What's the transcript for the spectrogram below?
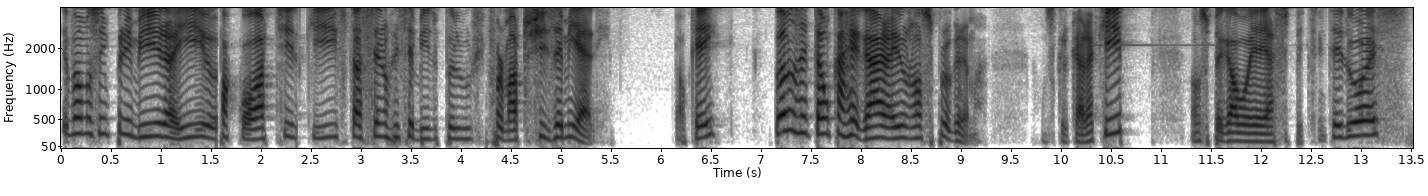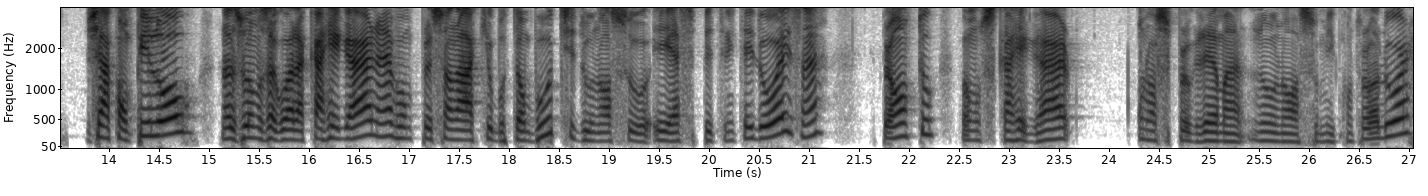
E vamos imprimir aí o pacote que está sendo recebido pelo formato XML, tá ok? Vamos então carregar aí o nosso programa. Vamos clicar aqui, vamos pegar o ESP32, já compilou, nós vamos agora carregar, né? Vamos pressionar aqui o botão boot do nosso ESP32, né? Pronto, vamos carregar o nosso programa no nosso microcontrolador.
